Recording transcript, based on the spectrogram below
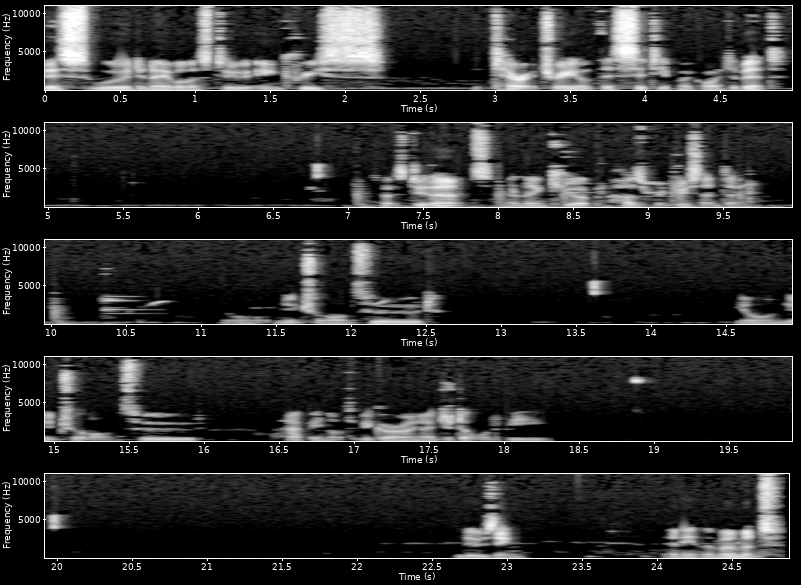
this would enable us to increase the territory of this city by quite a bit. So let's do that, and then queue up husbandry centre. You're neutral on food. You're neutral on food. Happy not to be growing, I just don't want to be losing any at the moment.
